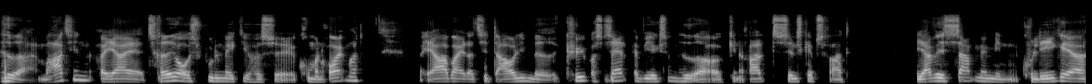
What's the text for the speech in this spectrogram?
Jeg hedder Martin, og jeg er tredjeårs fuldmægtig hos øh, Krumman Rømert, og jeg arbejder til daglig med køb og salg af virksomheder og generelt selskabsret. Jeg vil sammen med mine kollegaer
